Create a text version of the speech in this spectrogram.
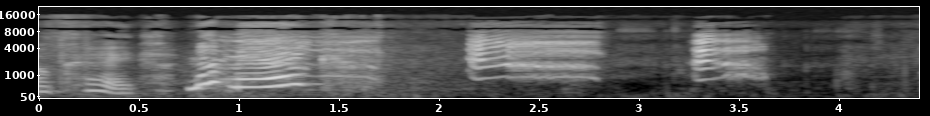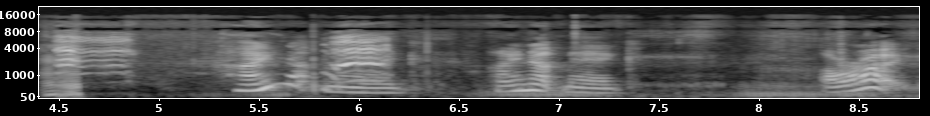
Okay. Nutmeg. Hi, Nutmeg. Hi, Nutmeg. All right.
